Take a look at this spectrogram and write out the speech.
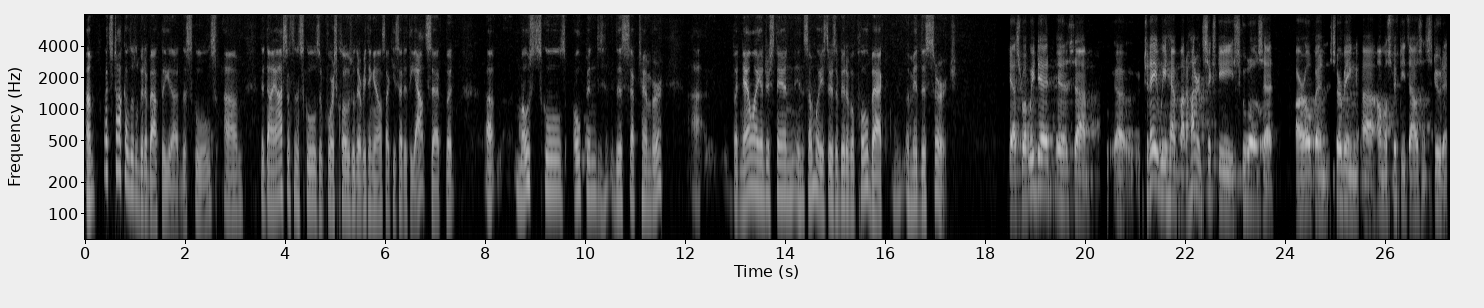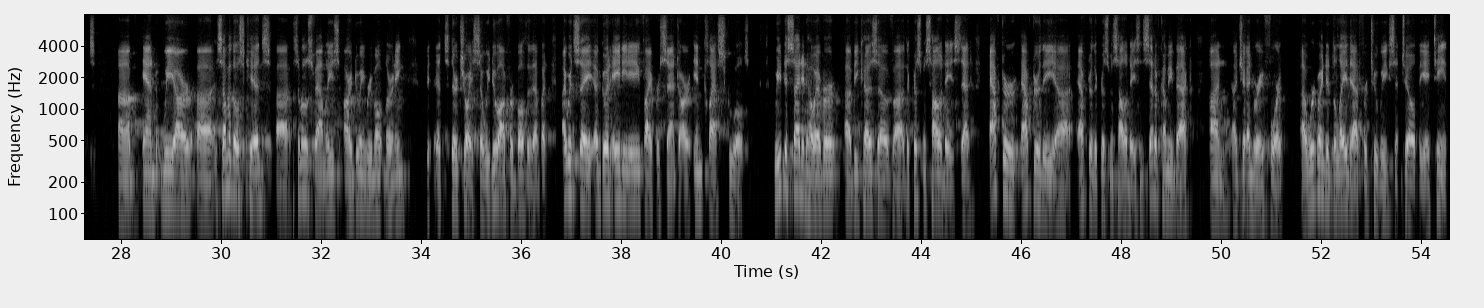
Um, let's talk a little bit about the uh, the schools. Um, the diocesan schools, of course, closed with everything else, like you said at the outset. But uh, most schools opened this September. Uh, but now I understand, in some ways, there's a bit of a pullback amid this surge. Yes, what we did is um, uh, today we have about 160 schools that are open, serving uh, almost 50,000 students. Uh, and we are, uh, some of those kids, uh, some of those families are doing remote learning. It's their choice. So we do offer both of them. But I would say a good 80 to 85% are in class schools. We've decided, however, uh, because of uh, the Christmas holidays, that after after the after the Christmas holidays, instead of coming back on January 4th, uh, we're going to delay that for two weeks until the 18th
